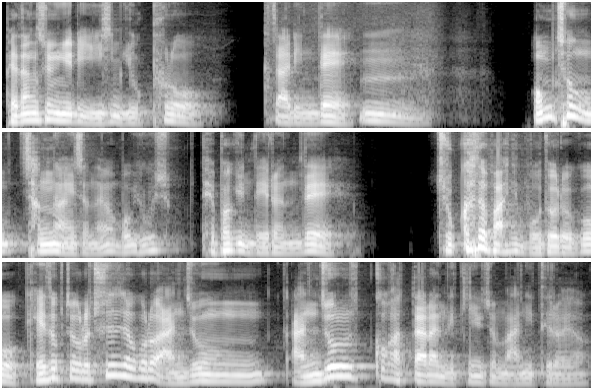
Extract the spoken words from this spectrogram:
배당 수익률이 26%짜리인데 음. 엄청 장난 아니잖아요. 뭐 이거 대박인데 이러는데 주가도 많이 못 오르고 계속적으로 추세적으로 안 좋은 안 좋을 것 같다라는 느낌이 좀 많이 들어요.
